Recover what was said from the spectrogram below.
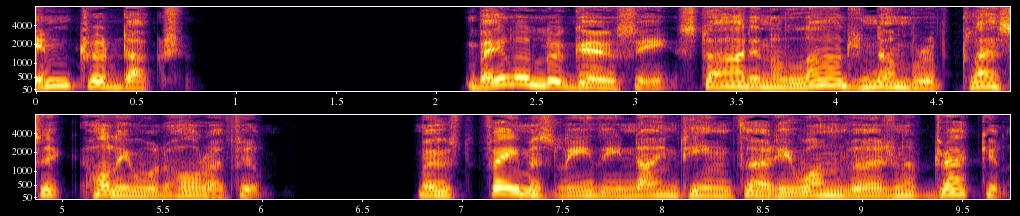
Introduction Bela Lugosi starred in a large number of classic Hollywood horror films, most famously the 1931 version of Dracula.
